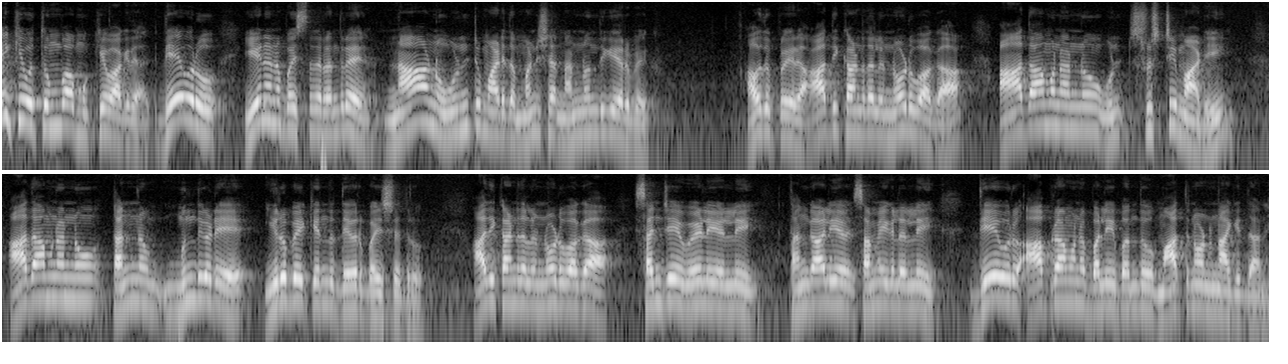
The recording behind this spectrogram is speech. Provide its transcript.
ಐಕ್ಯವು ತುಂಬ ಮುಖ್ಯವಾಗಿದೆ. ದೇವರು ಏನನ್ನು ಬಯಸ್ತಿದ್ದಾರೆ ಅಂದರೆ ನಾನು ಉಂಟು ಮಾಡಿದ ಮನುಷ್ಯ ನನ್ನೊಂದಿಗೆ ಇರಬೇಕು. ಹೌದು ಪ್ರೇರೆ ಆದಿಕಾಂಡದಲ್ಲಿ ನೋಡುವಾಗ ಆದಾಮನನ್ನು ಉಂ, ಸೃಷ್ಟಿ ಮಾಡಿ ಆದಾಮನನ್ನು ತನ್ನ ಮುಂದುಗಡೆ ಇರಬೇಕೆಂದು ದೇವರು ಬಯಸಿದರು. ಆದಿಕಾಂಡದಲ್ಲಿ ನೋಡುವಾಗ ಸಂಜೆಯ ವೇಳೆಯಲ್ಲಿ, ತಂಗಾಳಿಯ ಸಮಯಗಳಲ್ಲಿ ದೇವರು ಆಬ್ರಾಮನ ಬಳಿ ಬಂದು ಮಾತನಾಡನಾಗಿದ್ದಾನೆ.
